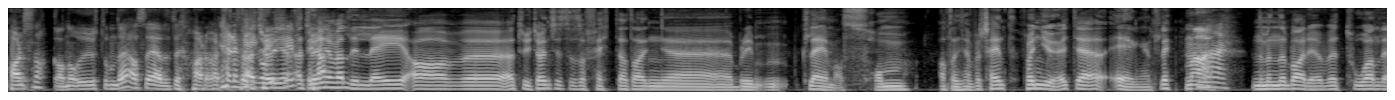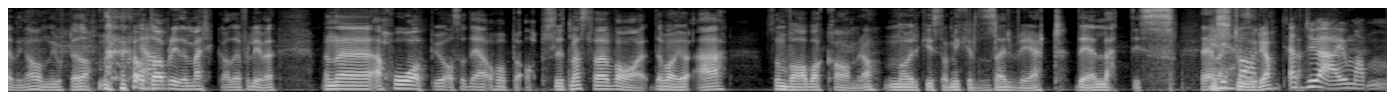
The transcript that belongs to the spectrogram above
Har han snakka noe ut om det? Altså, er det, har det vært Er det jeg tror, han, jeg tror han er veldig lei av eh, Jeg tror ikke han syns det er så fett at han uh, blir claima som at han kommer for seint. For han gjør ikke det egentlig. Nei. Men det er bare ved to anledninger har han gjort det. da Og Ja. da blir det merka det for livet. Men eh, jeg håper jo Altså det jeg håper absolutt mest, for jeg var, det var jo jeg som var bak kamera når Christian Mikkelsen serverte det lættis-historia. Ja, du er jo mannen,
